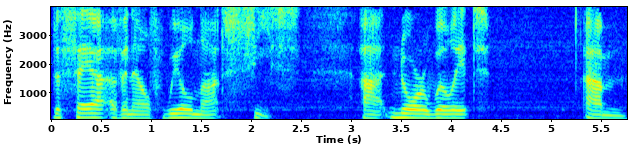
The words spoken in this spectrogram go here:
the Fëa of an elf will not cease, uh, nor will it. Um,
